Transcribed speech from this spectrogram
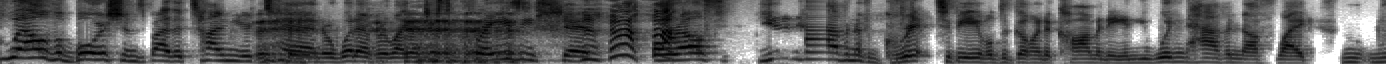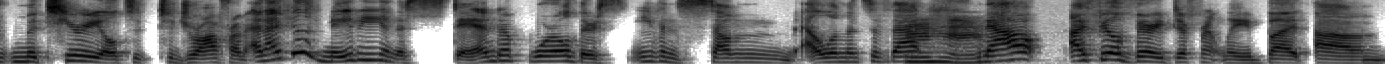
12 abortions by the time you're 10 or whatever, like just crazy shit. Or else you didn't have enough grit to be able to go into comedy and you wouldn't have enough like m- material to, to draw from. And I feel like maybe in the stand up world, there's even some elements of that. Mm-hmm. Now I feel very differently, but, um,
